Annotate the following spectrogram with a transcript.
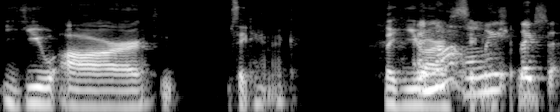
you are satanic. Like you and are not only like worshippers.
